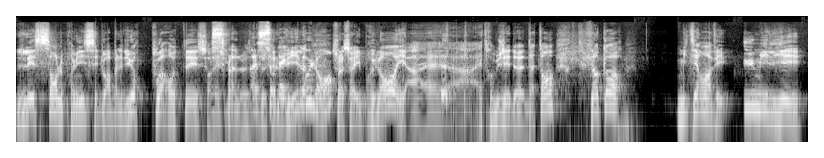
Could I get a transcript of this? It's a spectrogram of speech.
laissant le Premier ministre Édouard Balladur poireauter sur l'esplanade de, de cette ville, brûlant. sur le soleil brûlant et à, être obligé d'attendre. Là encore, Mitterrand avait humilié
